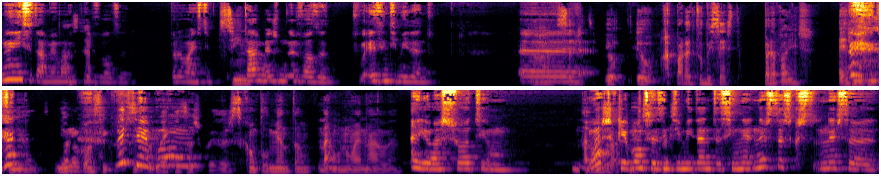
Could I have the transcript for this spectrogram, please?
No início está mesmo muito nervosa. Parabéns, tipo, sim. está mesmo nervosa. Tu és intimidante. Ah, certo. Eu, eu, repara que tu disseste parabéns. És mesmo intimidante. E eu não consigo perceber é onde é que essas coisas se complementam. Não, não é nada. Ah, eu acho ótimo. Não, eu acho, eu que é bom ser intimidante assim, nestas, nesta,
